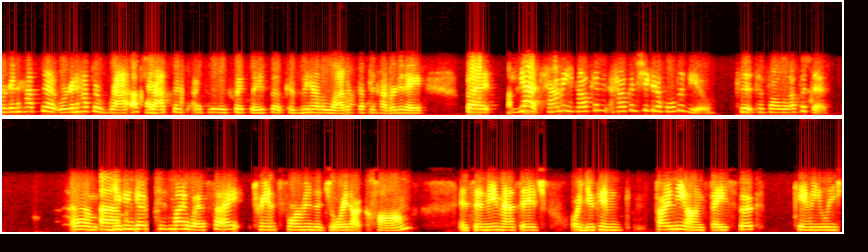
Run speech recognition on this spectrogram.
We're gonna have to we're gonna have to wrap Okay. wrap this up really quickly, so because we have a lot of stuff to cover today. But yeah, Tammy, how can how can she get a hold of you to to follow up with this? Um, Um, you can go to my website, transformintojoy.com, and send me a message, or you can find me on Facebook, Tammy Lee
